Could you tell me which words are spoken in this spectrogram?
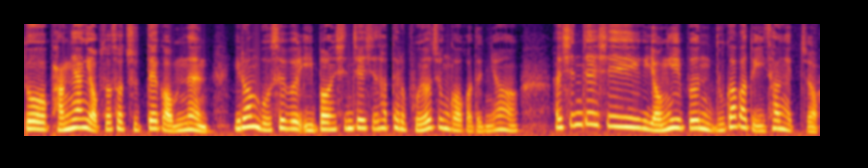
또 방향이 없어서 줏대가 없는 이런 모습을 이번 신재 씨 사태로 보여준 거거든요. 신재 씨 영입은 누가 봐도 이상했죠.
